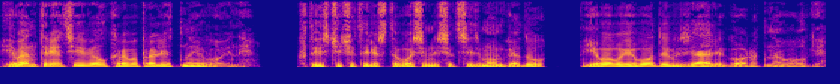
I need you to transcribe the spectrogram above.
Иван III вел кровопролитные войны. В 1487 году его воеводы взяли город на Волге.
